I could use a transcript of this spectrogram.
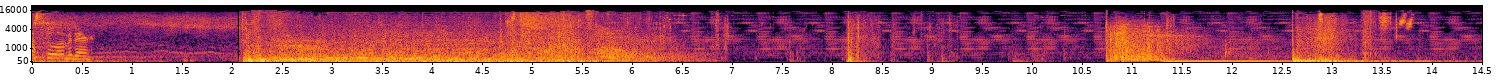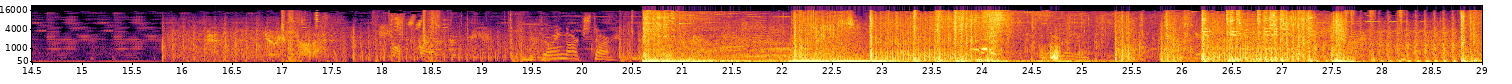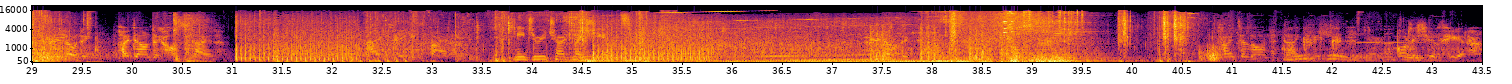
Hostile over there. Getting shot at. Shots fired at me. Throwing arc star. hostile. I'm taking fire. Need to recharge my shields. Reloading. Fight alone, die quick. Body shield here.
